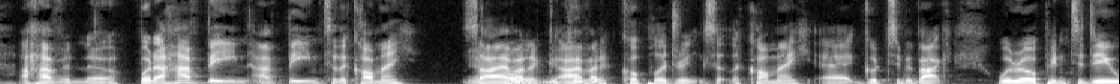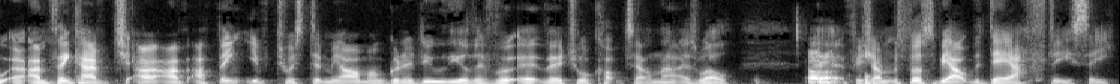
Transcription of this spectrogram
I haven't, no, but I have been. I've been to the Commie. So Yeah, I've oh, had me a, I've had a couple of drinks at the Commie. Uh, good to be back. We're hoping to do. I am think I've, I- I've I think you've twisted my arm. I'm going to do the other v- uh, virtual cocktail night as well. Uh, right, fish. I'm supposed to be out the day after. You see,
